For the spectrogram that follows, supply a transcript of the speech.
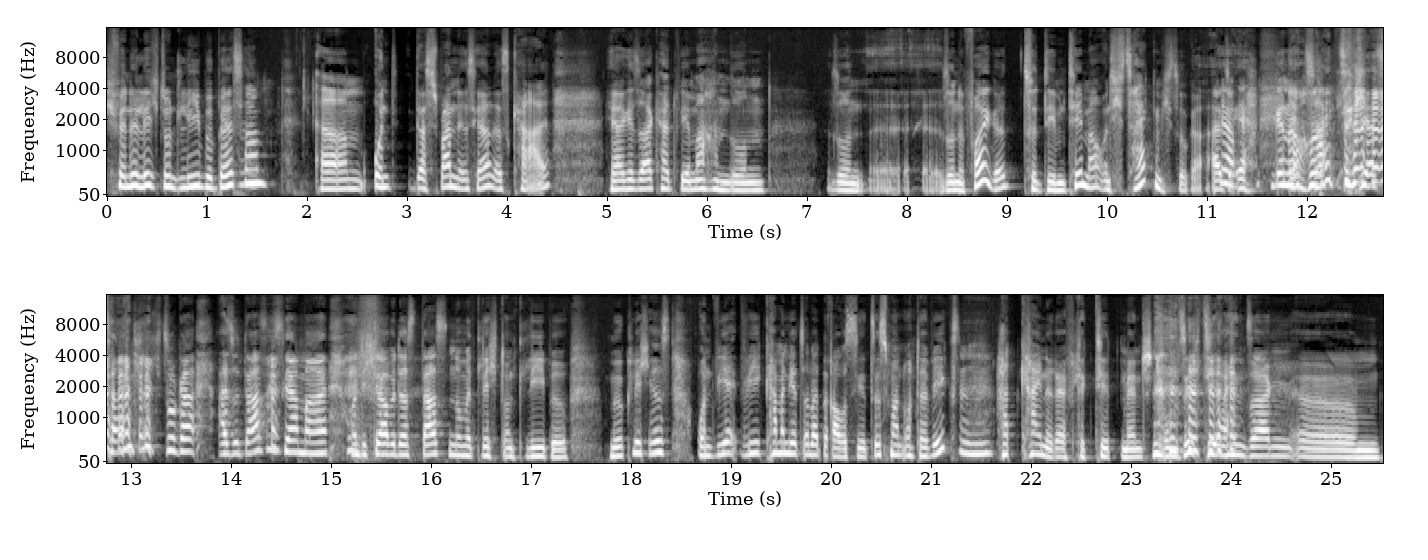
ich finde Licht und Liebe besser. Ähm, und das Spannende ist ja, dass Karl ja gesagt hat, wir machen so ein so, ein, äh, so eine Folge zu dem Thema und ich zeige mich sogar. Also ja, er, genau. er zeigt sich jetzt eigentlich sogar. Also das ist ja mal, und ich glaube, dass das nur mit Licht und Liebe möglich ist. Und wie, wie kann man jetzt aber draußen? Jetzt ist man unterwegs, mhm. hat keine reflektierten Menschen um sich, die einen sagen, ähm,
